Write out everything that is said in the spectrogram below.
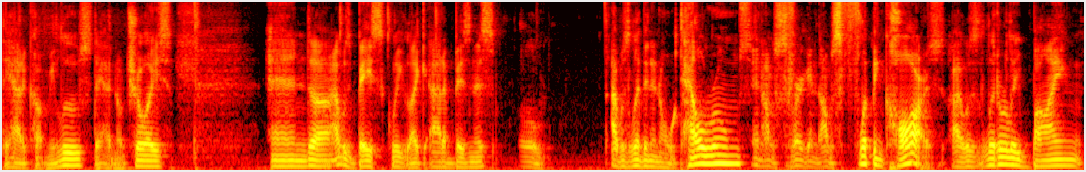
They had to cut me loose. They had no choice, and uh, I was basically like out of business. I was living in hotel rooms and I was friggin' I was flipping cars. I was literally buying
